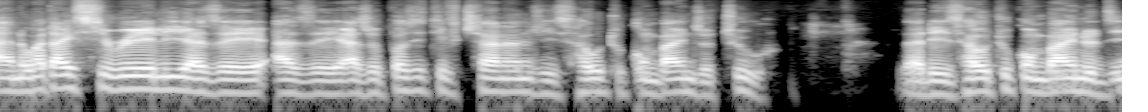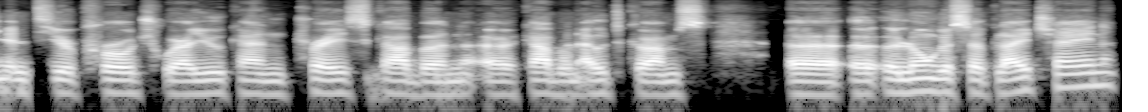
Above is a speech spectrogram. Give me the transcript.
and what I see really as a as a as a positive challenge is how to combine the two. That is how to combine a DLT approach where you can trace carbon uh, carbon outcomes uh, along a supply chain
